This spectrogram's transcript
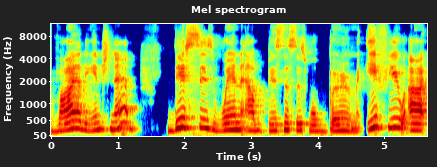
via the internet, this is when our businesses will boom. If you are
